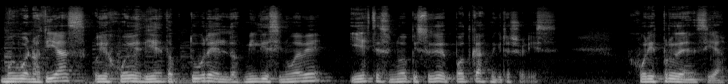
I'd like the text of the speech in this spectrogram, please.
Muy buenos días, hoy es jueves 10 de octubre del 2019 y este es un nuevo episodio del podcast Microjuris. Jurisprudencia.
